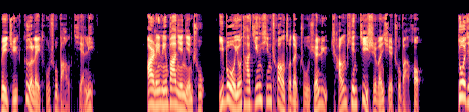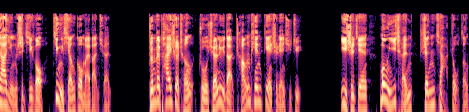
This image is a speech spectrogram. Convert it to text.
位居各类图书榜前列。二零零八年年初。一部由他精心创作的主旋律长篇纪实文学出版后，多家影视机构竞相购买版权，准备拍摄成主旋律的长篇电视连续剧。一时间，孟依晨身价骤增，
